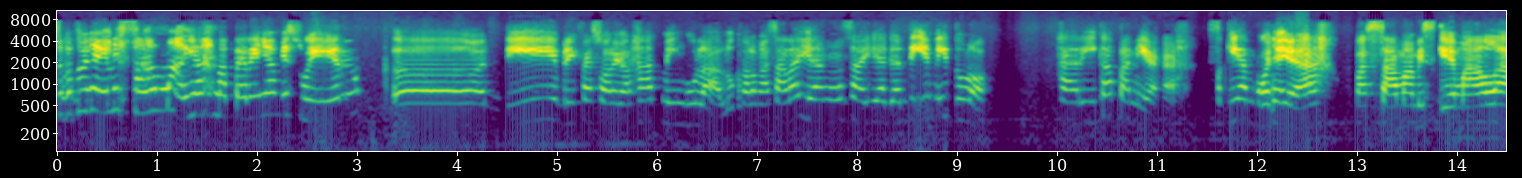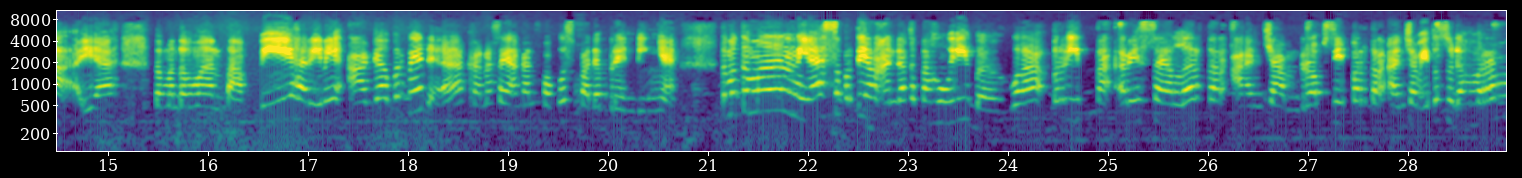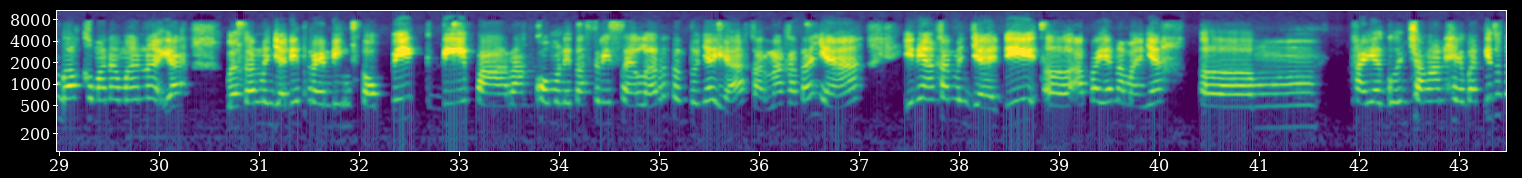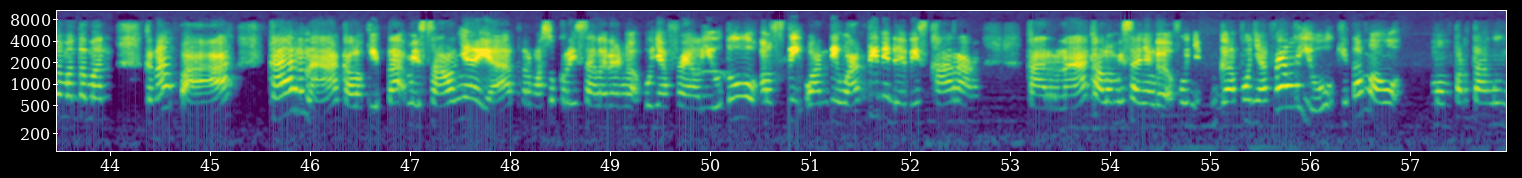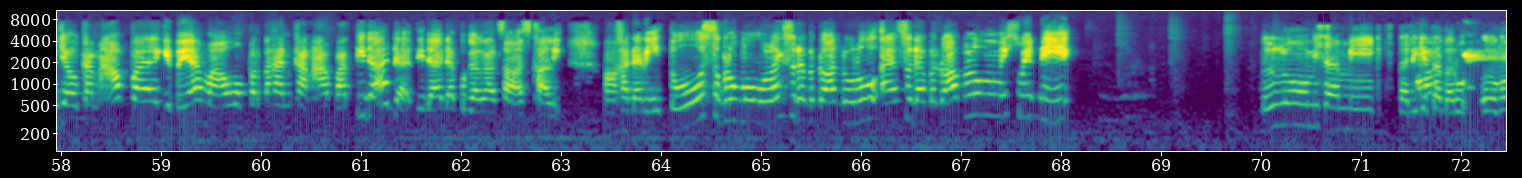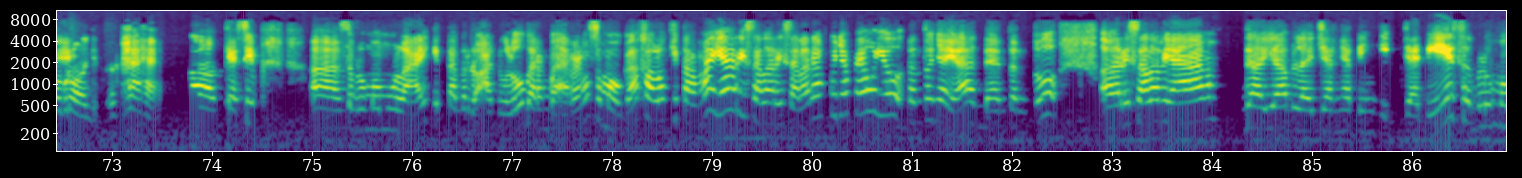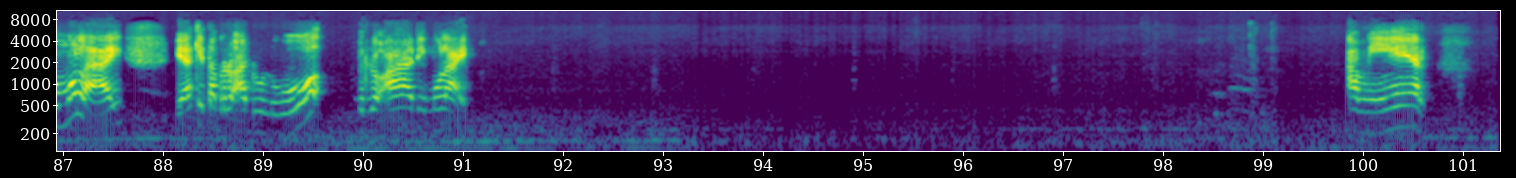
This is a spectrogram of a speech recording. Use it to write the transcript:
sebetulnya ini sama ya materinya Miss Win. Uh, di Breakfast Your Heart minggu lalu. Kalau nggak salah yang saya gantiin itu loh. Hari kapan ya? Sekian pokoknya ya pas sama Miss Gemala ya teman-teman. Tapi hari ini agak berbeda karena saya akan fokus pada brandingnya. Teman-teman ya seperti yang anda ketahui bahwa berita reseller terancam dropshipper terancam itu sudah merembak ke mana-mana ya. Bahkan menjadi trending topik di para komunitas reseller tentunya ya. Karena katanya ini akan menjadi uh, apa ya namanya um, kayak goncangan hebat gitu teman-teman. Kenapa? Karena kalau kita misalnya ya termasuk reseller yang nggak punya value tuh mesti wanti-wanti nih dari sekarang. Karena kalau misalnya nggak punya nggak punya value, kita mau mempertanggungjawabkan apa gitu ya mau mempertahankan apa tidak ada tidak ada pegangan sama sekali maka dari itu sebelum memulai sudah berdoa dulu eh sudah berdoa belum Miss Windy belum bisa mik tadi kita baru uh, ngobrol gitu Oke sip. Uh, sebelum memulai kita berdoa dulu bareng-bareng. Semoga kalau kita mah ya reseller-reseller yang punya value tentunya ya dan tentu uh, reseller yang daya belajarnya tinggi. Jadi sebelum memulai ya kita berdoa dulu. Berdoa dimulai. Amin.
